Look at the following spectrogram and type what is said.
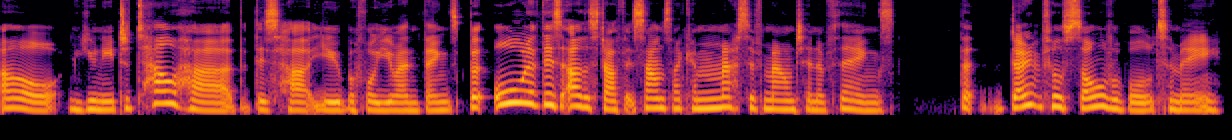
oh, you need to tell her that this hurt you before you end things. But all of this other stuff, it sounds like a massive mountain of things that don't feel solvable to me.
